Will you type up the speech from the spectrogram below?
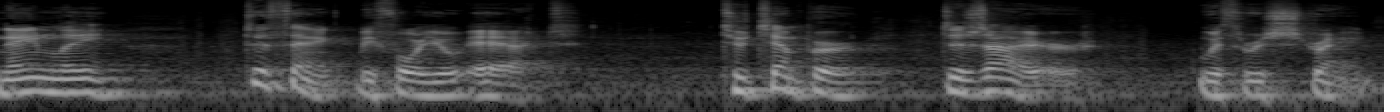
namely, to think before you act, to temper desire with restraint.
